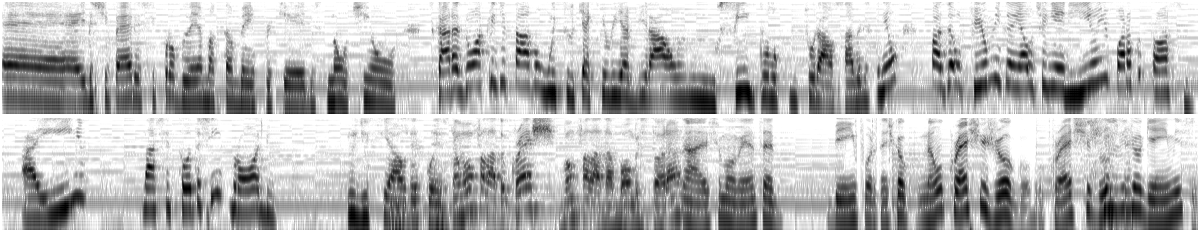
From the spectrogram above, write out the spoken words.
é, eles tiveram esse problema também, porque eles não tinham. Os caras não acreditavam muito que aquilo ia virar um símbolo cultural, sabe? Eles queriam fazer um filme, ganhar o dinheirinho e ir embora pro próximo. Aí nasce todo esse embrólio judicial depois. Então vamos falar do Crash? Vamos falar da bomba estourando? Ah, esse momento é bem importante, que é o, não o Crash jogo, o Crash dos videogames,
